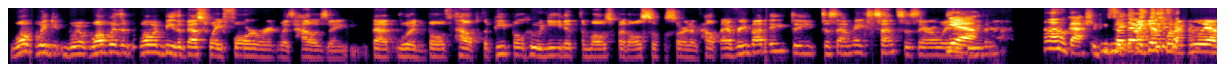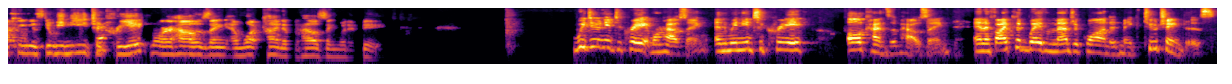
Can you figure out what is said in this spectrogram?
what would, what would, what would be the best way forward with housing that would both help the people who need it the most, but also sort of help everybody? Do you- Does that make sense? Is there a way Yeah. to do that? Oh, gosh. So I guess what I'm really asking is, do we need to create more housing and what kind of housing would it be? we do need to create more housing and we need to create all kinds of housing. And if I could wave a magic wand and make two changes,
